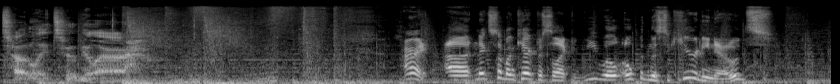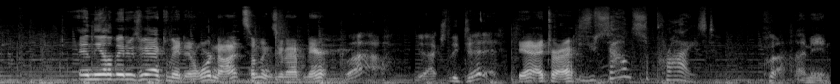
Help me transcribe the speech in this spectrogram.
Totally tubular. All right. Uh, next up on character select, we will open the security nodes, and the elevator's reactivated or not. Something's gonna happen here. Wow, you actually did it. Yeah, I tried. You sound surprised. Well, I mean,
